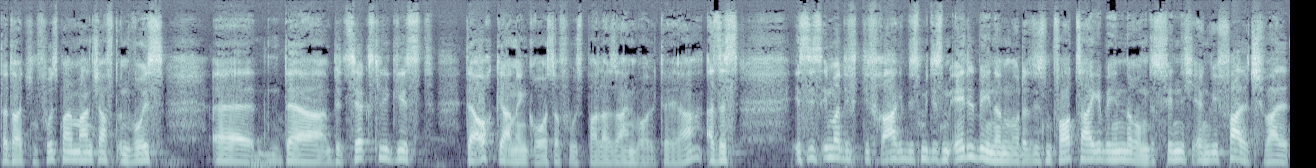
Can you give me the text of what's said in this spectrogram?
der deutschen Fußballmannschaft und wo ist äh, der Bezirksligist, der auch gerne ein großer Fußballer sein wollte, ja? Also es, es ist immer die, die Frage, das mit diesem Edelbehinderung oder diesem Vorzeigebehinderung, das finde ich irgendwie falsch, weil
